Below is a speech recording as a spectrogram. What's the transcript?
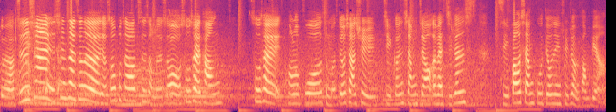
对啊，其实现在现在真的有时候不知道吃什么的时候，蔬菜汤、蔬菜红萝卜什么丢下去，几根香蕉，呃，不，几根几包香菇丢进去就很方便啊。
